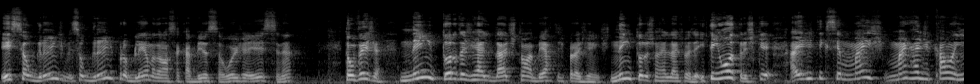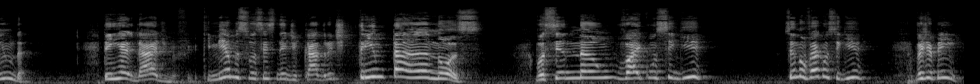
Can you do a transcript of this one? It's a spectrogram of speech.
Esse é o grande, esse é o grande problema da nossa cabeça hoje, é esse, né? Então veja, nem todas as realidades estão abertas pra gente. Nem todas são realidades pra gente. E tem outras que aí a gente tem que ser mais, mais radical ainda. Tem realidade, meu filho, que mesmo se você se dedicar durante 30 anos, você não vai conseguir. Você não vai conseguir. Veja bem,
